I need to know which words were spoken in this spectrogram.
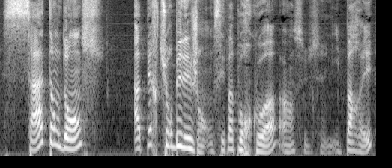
Ça a tendance à perturber les gens. On sait pas pourquoi, hein, il paraît.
